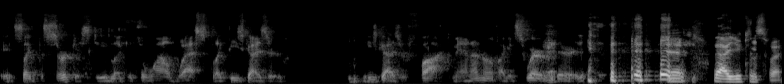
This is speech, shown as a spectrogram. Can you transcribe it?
it's like the circus, dude. Like it's a wild west. Like these guys are these guys are fucked, man. I don't know if I can swear, but they're Yeah. no, you can swear.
